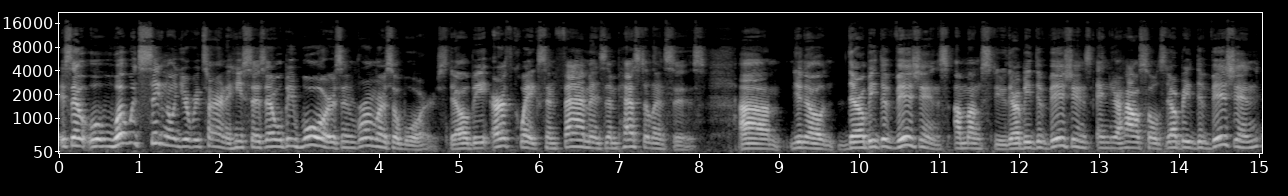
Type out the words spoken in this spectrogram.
He said, Well, what would signal your return? And he says, There will be wars and rumors of wars. There will be earthquakes and famines and pestilences. Um, you know, there will be divisions amongst you. There will be divisions in your households. There will be division,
